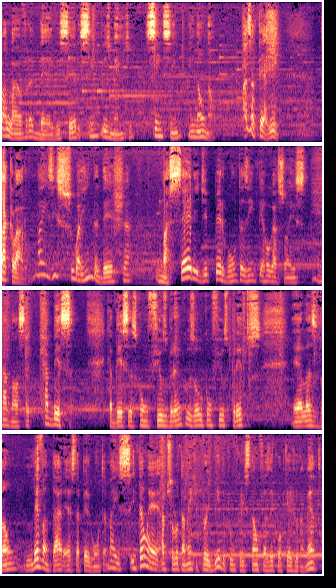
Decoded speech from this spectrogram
palavra deve ser simplesmente sim, sim e não, não. Mas até aí está claro, mas isso ainda deixa uma série de perguntas e interrogações na nossa cabeça. Cabeças com fios brancos ou com fios pretos, elas vão levantar esta pergunta. Mas então é absolutamente proibido para um cristão fazer qualquer juramento?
